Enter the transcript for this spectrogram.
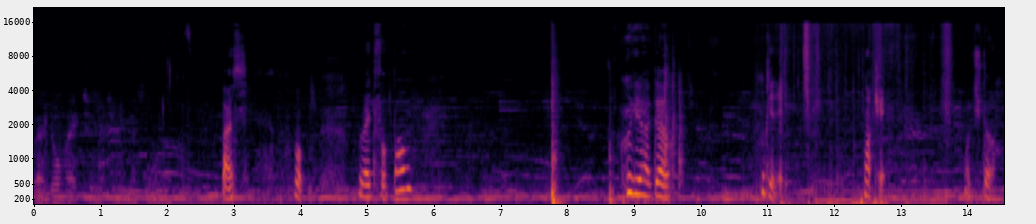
Right, don't make too much of Buzz. Oh, red football. Look at that go. Look at it. Watch it. Watch the.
